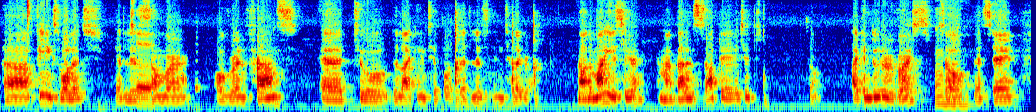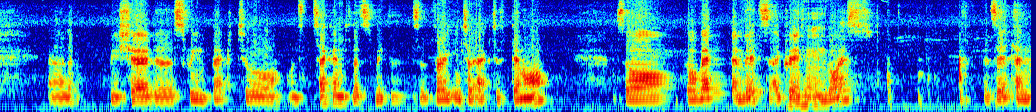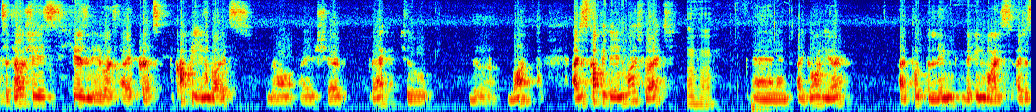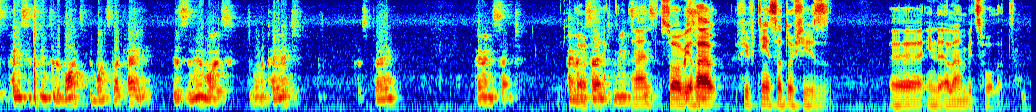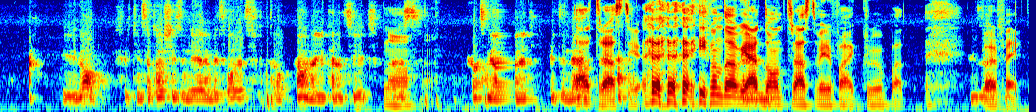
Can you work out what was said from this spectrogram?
uh, Phoenix wallet that lives So- somewhere over in France uh, to the Lightning tip bot that lives in Telegram. Now the money is here and my balance is updated. So I can do the reverse. So let's say, uh, let me share the screen back to one second. Let's make this a very interactive demo. So go back LNBits. I create an invoice. Let's say 10 Satoshis. Here's an invoice. I press copy invoice. Now I share back to the bot. I just copy the invoice, right? And I go here. I put the link, the invoice. I just paste it into the bot. The bot's like, hey, this is an invoice. Do you want to pay it? Press pay. Payment sent. Payment perfect. sent means And so we'll received. have 15 Satoshis uh, in the LNBits wallet. Here you go. 15 Satoshis in the LNBits wallet. Oh, oh, no, you cannot see it. No, just- no. Trust me on it. It's in there. I'll trust you. Even though we are don't trust verified crew, but Exactly. perfect.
